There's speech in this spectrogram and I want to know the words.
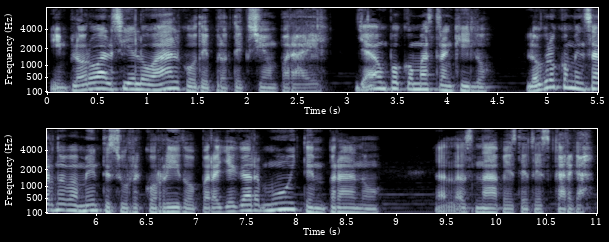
imploró al cielo algo de protección para él. Ya un poco más tranquilo, logró comenzar nuevamente su recorrido para llegar muy temprano a las naves de descarga.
